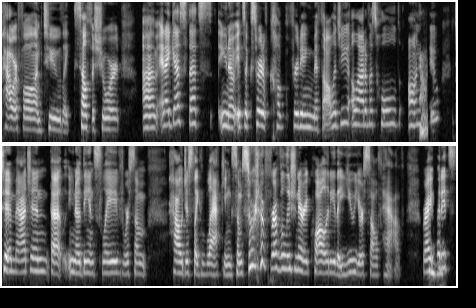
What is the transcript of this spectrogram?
powerful i'm too like self-assured um, and i guess that's you know it's a sort of comforting mythology a lot of us hold on to to imagine that you know the enslaved were some how just like lacking some sort of revolutionary quality that you yourself have right mm-hmm. but it's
